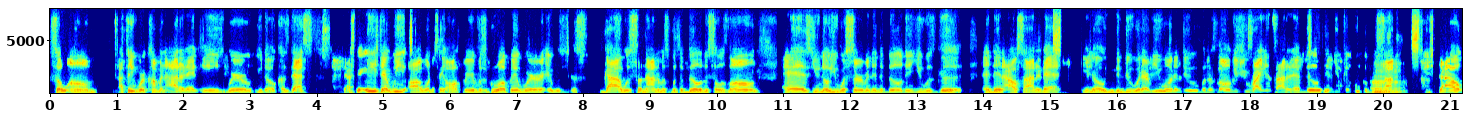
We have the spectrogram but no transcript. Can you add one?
So um I think we're coming out of that age where you know, because that's that's the age that we I want to say all three of us grew up in, where it was just God was synonymous with the building. So as long as you know you were serving in the building, you was good. And then outside of that, you know, you can do whatever you want to do, but as long as you right inside of that building, you can hookah beside, mm. you shout,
